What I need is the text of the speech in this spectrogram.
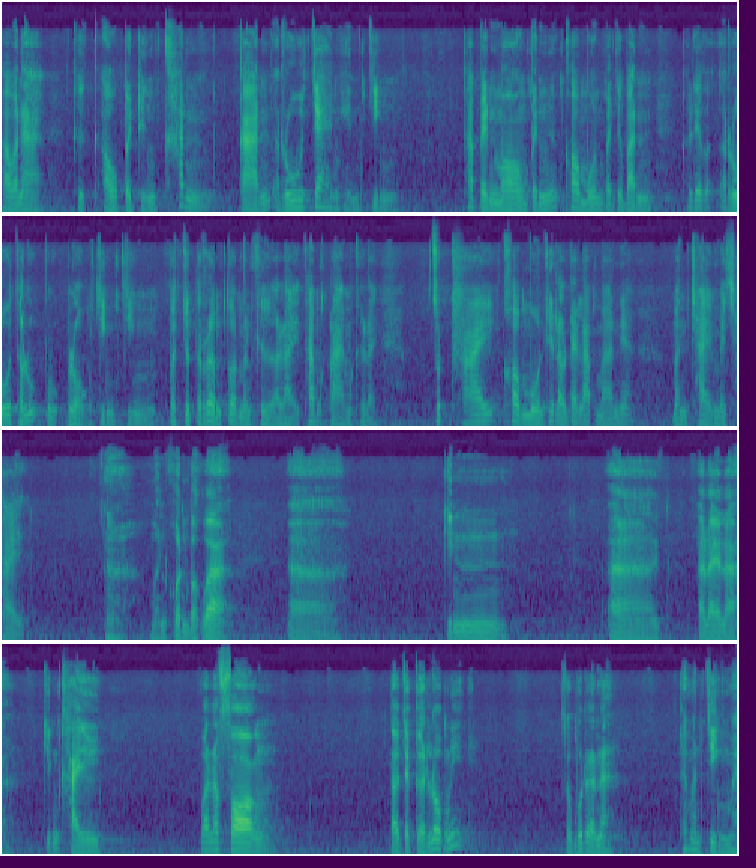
ภาวนาคือเอาไปถึงขั้นการรู้แจ้งเห็นจริง ถ้าเป็นมองเป็นข้อมูลปัจจุบันเขาเรียกว่ารู้ทะลุปลุโปร่งจริงๆว่าจุดเริ่มต้นมันคืออะไรท่ามกลางมันคืออะไร สุดท้ายข้อมูลที่เราได้รับมาเนี่ย มันใช่ไม่ใช่ เหมือนคนบอกว่ากินอะไรล่ะ กินไข่วันละฟอง เราจะเกิดโรคนี้ สมมุติอนะแล้วมันจริงไหม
